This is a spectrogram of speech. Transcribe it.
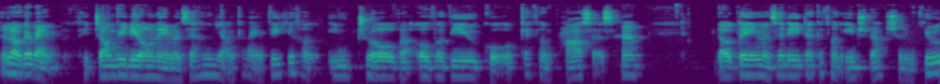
Hello các bạn, thì trong video này mình sẽ hướng dẫn các bạn viết cái phần intro và overview của cái phần process ha. Đầu tiên mình sẽ đi tới cái phần introduction trước.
